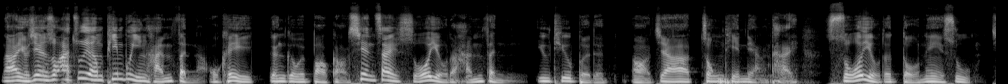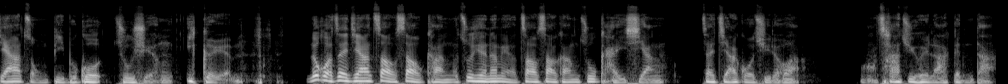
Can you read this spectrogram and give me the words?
那有些人说啊，朱学恒拼不赢韩粉啊。我可以跟各位报告，现在所有的韩粉 YouTube 的啊，加中天两台，所有的抖内数加总比不过朱学恒一个人。如果再加赵少康，朱学那边有赵少康、朱凯翔，再加过去的话，啊，差距会拉更大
